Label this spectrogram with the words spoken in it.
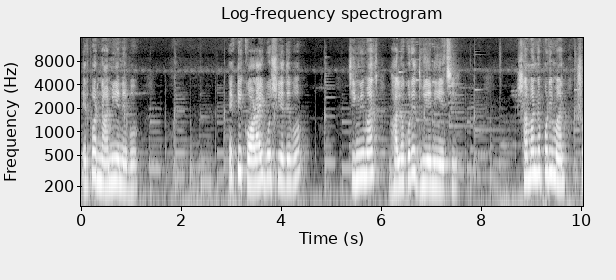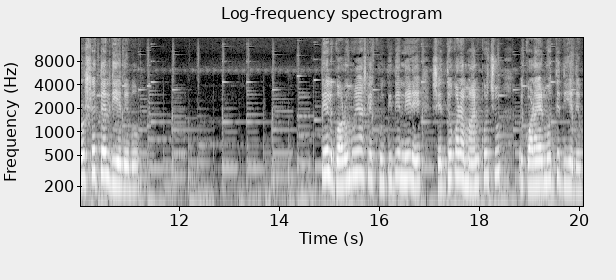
এরপর নামিয়ে নেব। একটি কড়াই বসিয়ে দেব। চিংড়ি মাছ ভালো করে ধুয়ে নিয়েছি। সামান্য পরিমাণ সর্ষের তেল দিয়ে দেব। তেল গরম হয়ে আসলে খুন্তি দিয়ে নেড়ে সেদ্ধ করা মান কচু ওই কড়াইয়ের মধ্যে দিয়ে দেব।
